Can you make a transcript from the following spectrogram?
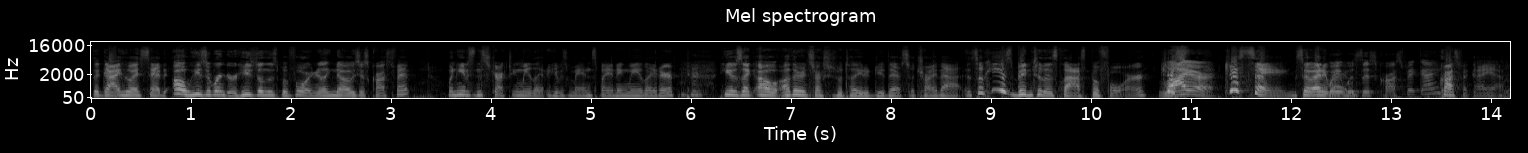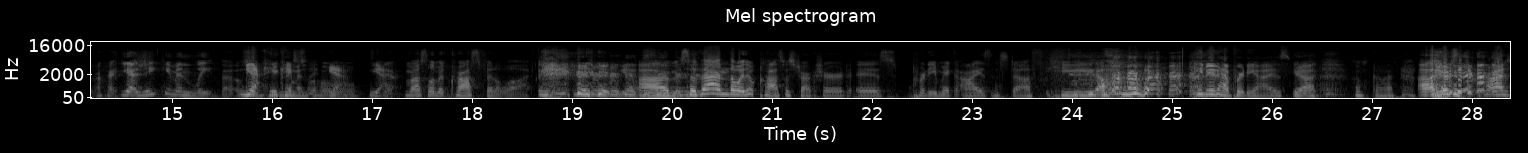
the guy who I said, "Oh, he's a ringer. He's done this before," and you're like, "No, it was just CrossFit." When he was instructing me later, he was mansplaining me later. he was like, "Oh, other instructors will tell you to do this, so try that." And so he has been to this class before. Just, Liar. Just saying. So anyway, Wait, was this CrossFit guy? CrossFit guy? Yeah. Okay, yeah, he came in late though. so Yeah, he came missed in the late. Yeah, whole- yeah. Muscle at CrossFit a lot. um, so then the way the class was structured is pretty eyes and stuff. He. Uh, He did have pretty eyes. Yeah. Oh God. Uh, it was such a crush.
